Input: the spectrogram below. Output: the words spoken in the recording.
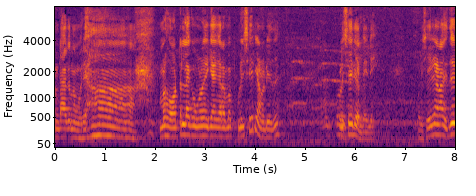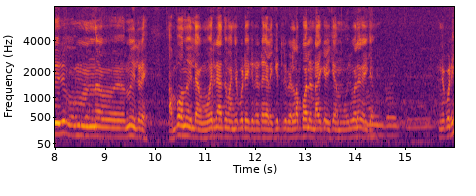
ഉണ്ടാക്കുന്ന മോര്. ആ നമ്മൾ ഹോട്ടലിലൊക്കെ ഊണ് കഴിക്കാൻ കയറുമ്പോൾ പുളിശ്ശേരിയാണോ ഇത്? പുളിശ്ശേരി അല്ലേ ഇല്ലേ പുളിശ്ശേരിയാണോ? ഇതൊരു ഒന്നും ഇല്ലടേ സംഭവം ഒന്നുമില്ല. മോരിനകത്ത് മഞ്ഞപ്പൊടിയൊക്കെ ഇട്ടിട്ട് കലക്കിയിട്ട് വെള്ളം പോലെ ഉണ്ടാക്കി കഴിക്കാം. മോര് പോലെ കഴിക്കാം. മഞ്ഞപ്പൊടി?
